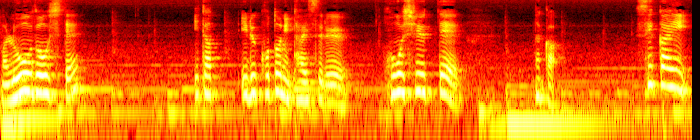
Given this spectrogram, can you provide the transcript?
まあ、労働していたいることに対する報酬ってなんか世界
